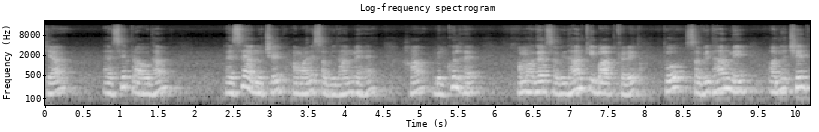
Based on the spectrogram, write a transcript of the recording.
क्या ऐसे प्रावधान, ऐसे अनुच्छेद हमारे संविधान में है? हाँ बिल्कुल है। हम अगर संविधान की बात करें तो संविधान में अनुच्छेद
